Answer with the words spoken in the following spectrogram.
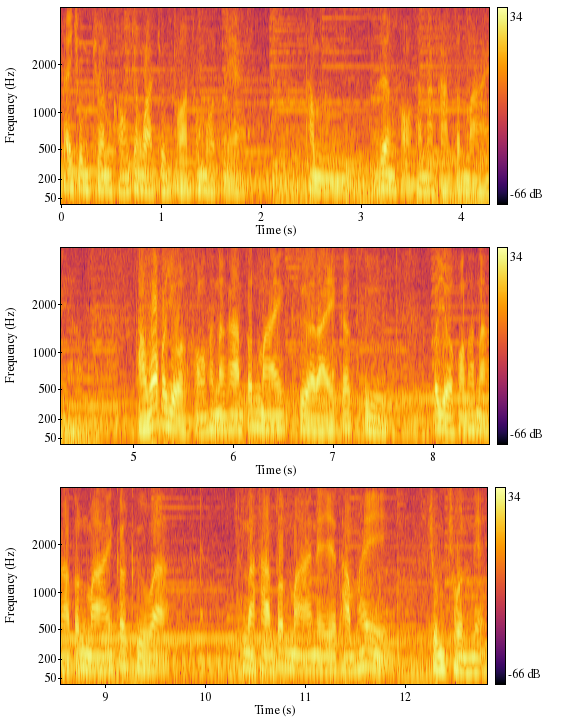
ให้ชุมชนของจังหวัดชุมพรทั้งหมดเนี่ยทำเรื่องของธนาคารต้นไม้ครับถามว่าประโยชน์ของธนาคารต้นไม้คืออะไรก็คือ ประโยชน์ของธนาคารต้นไม้ก็คือว่าธนาคารต้นไม้เนี่ยจะทำให้ชุมชนเนี่ย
